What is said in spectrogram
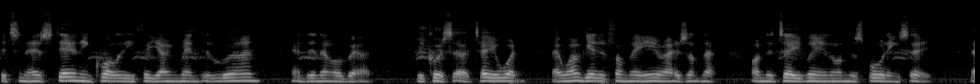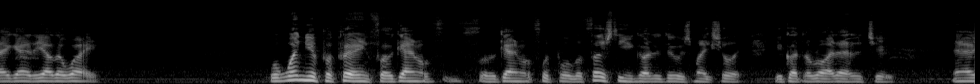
It's an outstanding quality for young men to learn and to know about. Because I tell you what, they won't get it from the heroes on the on the TV and on the sporting scene. They go the other way. Well, when you're preparing for a game of for a game of football, the first thing you've got to do is make sure you've got the right attitude. Now,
